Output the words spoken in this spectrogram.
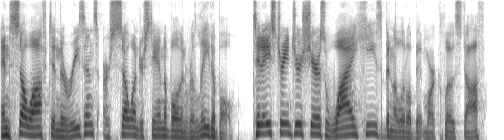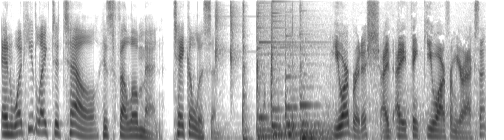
and so often the reasons are so understandable and relatable. Today's stranger shares why he's been a little bit more closed off and what he'd like to tell his fellow men. Take a listen. You are British. I, I think you are from your accent.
